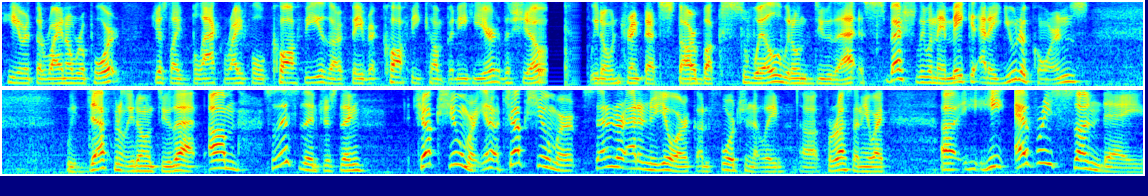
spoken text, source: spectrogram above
here at the Ryno Report. Just like Black Rifle Coffee is our favorite coffee company here, the show. We don't drink that Starbucks swill. We don't do that, especially when they make it out of unicorns. We definitely don't do that. Um, so this is interesting. Chuck Schumer, you know, Chuck Schumer, senator out of New York, unfortunately, uh, for us anyway, uh, he, he every Sunday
